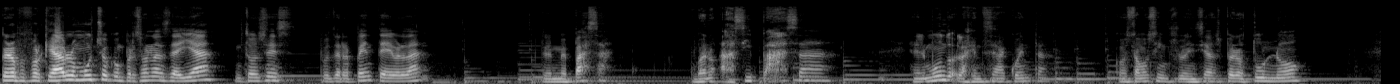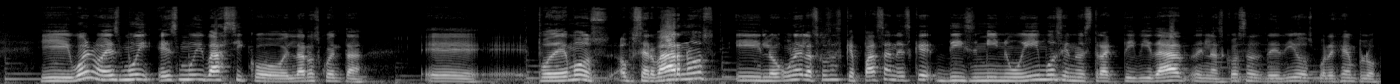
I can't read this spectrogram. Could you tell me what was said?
Pero pues porque hablo mucho con personas de allá, entonces, pues de repente, ¿verdad? Me pasa. Bueno, así pasa. En el mundo la gente se da cuenta cuando estamos influenciados, pero tú no. Y bueno, es muy, es muy básico el darnos cuenta. eh, podemos observarnos y lo, una de las cosas que pasan es que disminuimos en nuestra actividad en las cosas de Dios. Por ejemplo,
